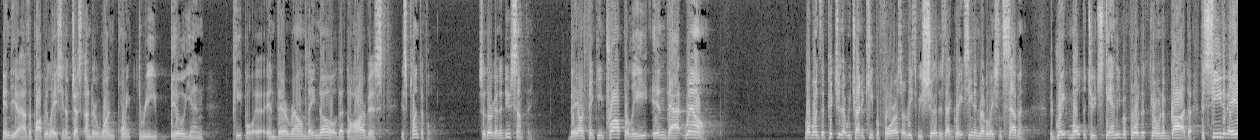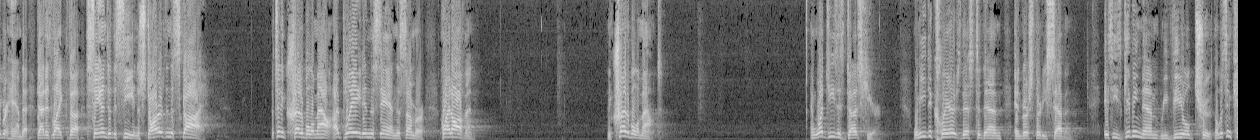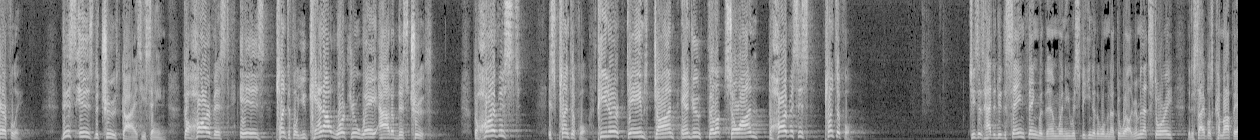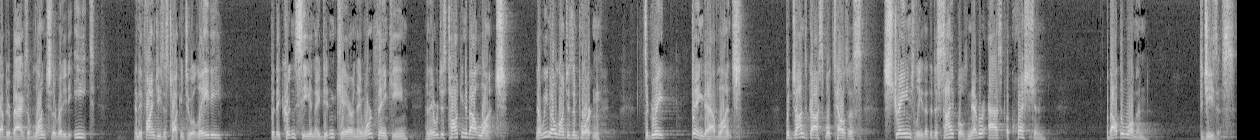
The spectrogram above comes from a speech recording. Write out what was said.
India has a population of just under 1.3 billion people. In their realm, they know that the harvest is plentiful. So they're going to do something. They are thinking properly in that realm. Loved ones, the picture that we try to keep before us, or at least we should, is that great scene in Revelation 7 the great multitude standing before the throne of God, the, the seed of Abraham, that, that is like the sands of the sea and the stars in the sky. That's an incredible amount. I played in the sand this summer quite often. Incredible amount. And what Jesus does here, when he declares this to them in verse 37, is he's giving them revealed truth. Now listen carefully. This is the truth, guys, he's saying. The harvest is plentiful. You cannot work your way out of this truth. The harvest is plentiful. Peter, James, John, Andrew, Philip, so on. The harvest is plentiful. Jesus had to do the same thing with them when he was speaking to the woman at the well. Remember that story? The disciples come up, they have their bags of lunch, they're ready to eat, and they find Jesus talking to a lady but they couldn't see and they didn't care and they weren't thinking and they were just talking about lunch. Now, we know lunch is important. It's a great thing to have lunch. But John's gospel tells us strangely that the disciples never ask a question about the woman to Jesus.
